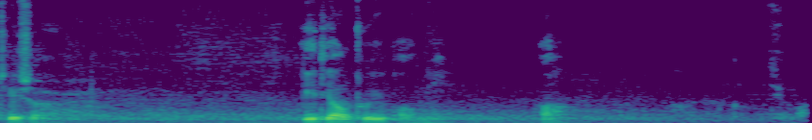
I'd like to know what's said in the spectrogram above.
这事儿一定要注意保密，啊？去吧。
